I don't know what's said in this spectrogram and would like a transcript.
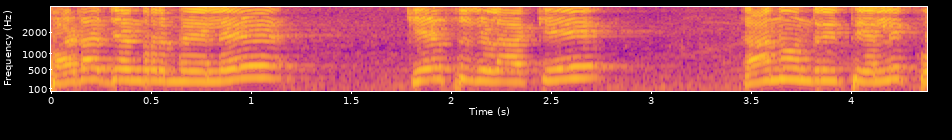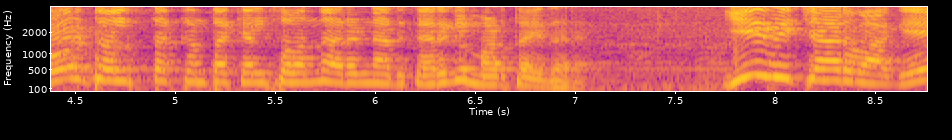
ಬಡ ಜನರ ಮೇಲೆ ಕೇಸುಗಳಾಕಿ ಕಾನೂನು ರೀತಿಯಲ್ಲಿ ಕೋರ್ಟ್ ಹೊಲಿಸ್ತಕ್ಕಂಥ ಕೆಲಸವನ್ನು ಅರಣ್ಯಾಧಿಕಾರಿಗಳು ಮಾಡ್ತಾ ಇದ್ದಾರೆ. ಈ ವಿಚಾರವಾಗಿ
